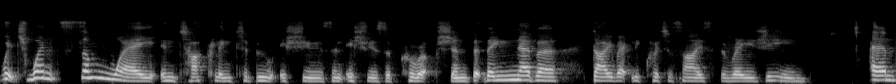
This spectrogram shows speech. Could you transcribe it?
which went some way in tackling taboo issues and issues of corruption, but they never directly criticized the regime. Um,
